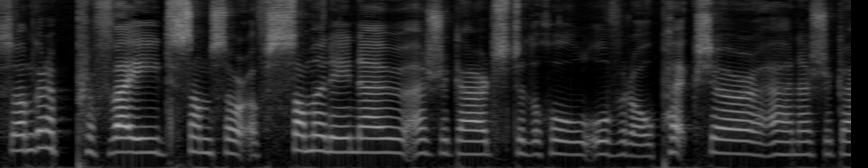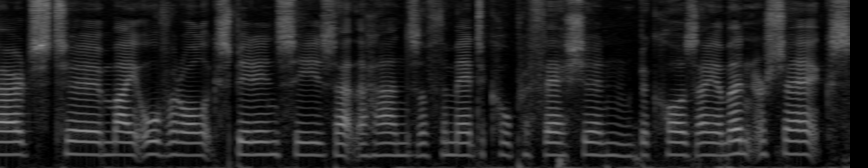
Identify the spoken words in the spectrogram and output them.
So I'm going to provide some sort of summary now as regards to the whole overall picture and as regards to my overall experiences at the hands of the medical profession because I am intersex.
